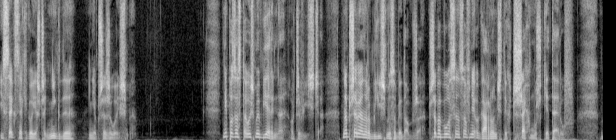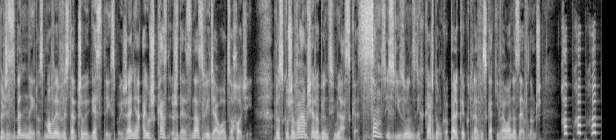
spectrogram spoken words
i seks, jakiego jeszcze nigdy nie przeżyłyśmy. Nie pozostałyśmy bierne, oczywiście. Na przemian robiliśmy sobie dobrze. Trzeba było sensownie ogarnąć tych trzech muszkieterów. Bez zbędnej rozmowy wystarczyły gesty i spojrzenia, a już każdy z nas wiedziało o co chodzi. Rozkoszowałam się robiąc im laskę, ssąc i zlizując z nich każdą kropelkę, która wyskakiwała na zewnątrz. Hop, hop, hop.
